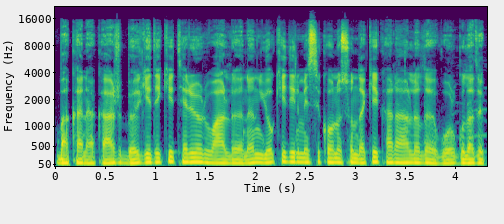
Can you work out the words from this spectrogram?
Bakan Akar, bölgedeki terör varlığının yok edilmesi konusundaki kararlılığı vurguladı.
